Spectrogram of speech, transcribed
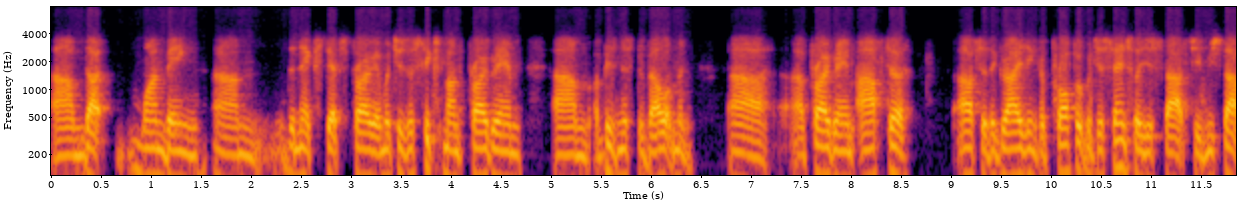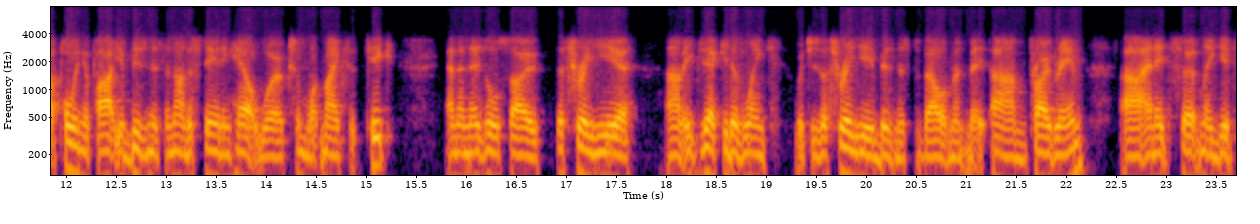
um, that one being um, the Next Steps program, which is a six month program, um, a business development uh, program after after the grazing for profit, which essentially just starts you, start pulling apart your business and understanding how it works and what makes it tick. And then there's also the three year um, executive link, which is a three year business development um, program. Uh, and it certainly gets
